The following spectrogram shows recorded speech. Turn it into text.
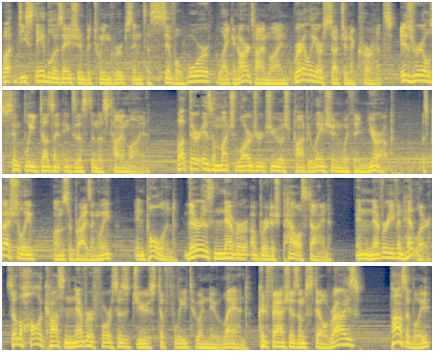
but destabilization between groups into civil war, like in our timeline, rarely are such an occurrence. Israel simply doesn't exist in this timeline. But there is a much larger Jewish population within Europe, especially, unsurprisingly, in Poland. There is never a British Palestine, and never even Hitler, so the Holocaust never forces Jews to flee to a new land. Could fascism still rise? Possibly,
